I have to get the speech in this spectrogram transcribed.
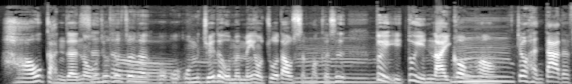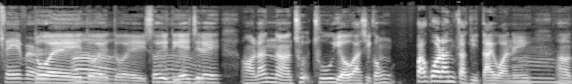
好感人哦。我就说真的，我我我们觉得我们没有做到什么，可是对于对于来讲哈。就很大的 favor，对对对，所以底下这个哦，咱呐出出游啊是讲，包括咱家己台湾的啊，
